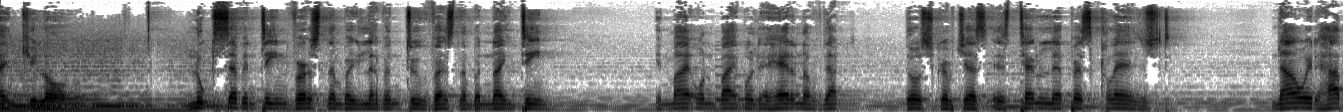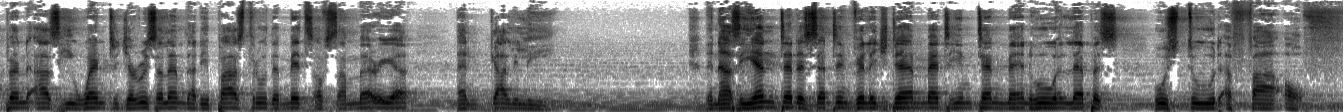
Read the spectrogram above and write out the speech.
Thank you, Lord. Luke 17, verse number 11 to verse number 19. In my own Bible, the heading of that those scriptures is 10 lepers cleansed. Now it happened as he went to Jerusalem that he passed through the midst of Samaria and Galilee. Then, as he entered a certain village, there met him ten men who were lepers, who stood afar off.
